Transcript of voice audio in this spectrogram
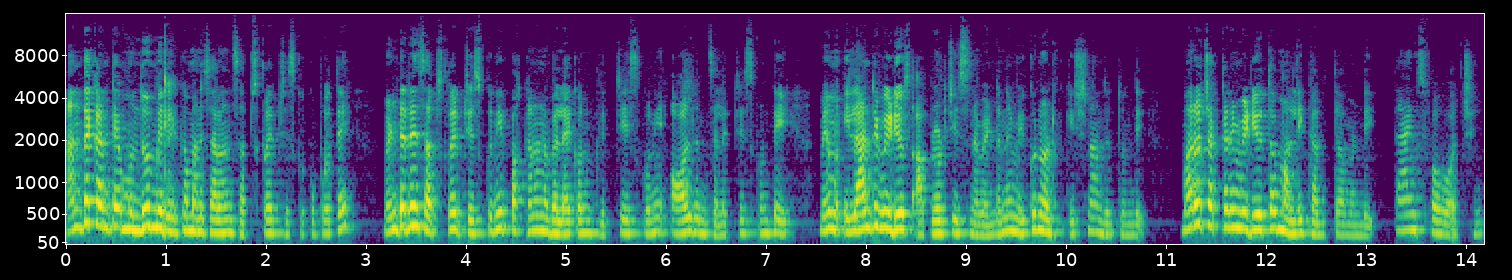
అంతకంటే ముందు మీరు ఇంకా మన ఛానల్ని సబ్స్క్రైబ్ చేసుకోకపోతే వెంటనే సబ్స్క్రైబ్ చేసుకుని పక్కన ఉన్న బెల్ ఐకాన్ క్లిక్ చేసుకుని ఆల్ దాన్ని సెలెక్ట్ చేసుకుంటే మేము ఇలాంటి వీడియోస్ అప్లోడ్ చేసిన వెంటనే మీకు నోటిఫికేషన్ అందుతుంది. మరో చక్కని వీడియోతో మళ్ళీ కలుద్దామండి. Thanks for watching.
